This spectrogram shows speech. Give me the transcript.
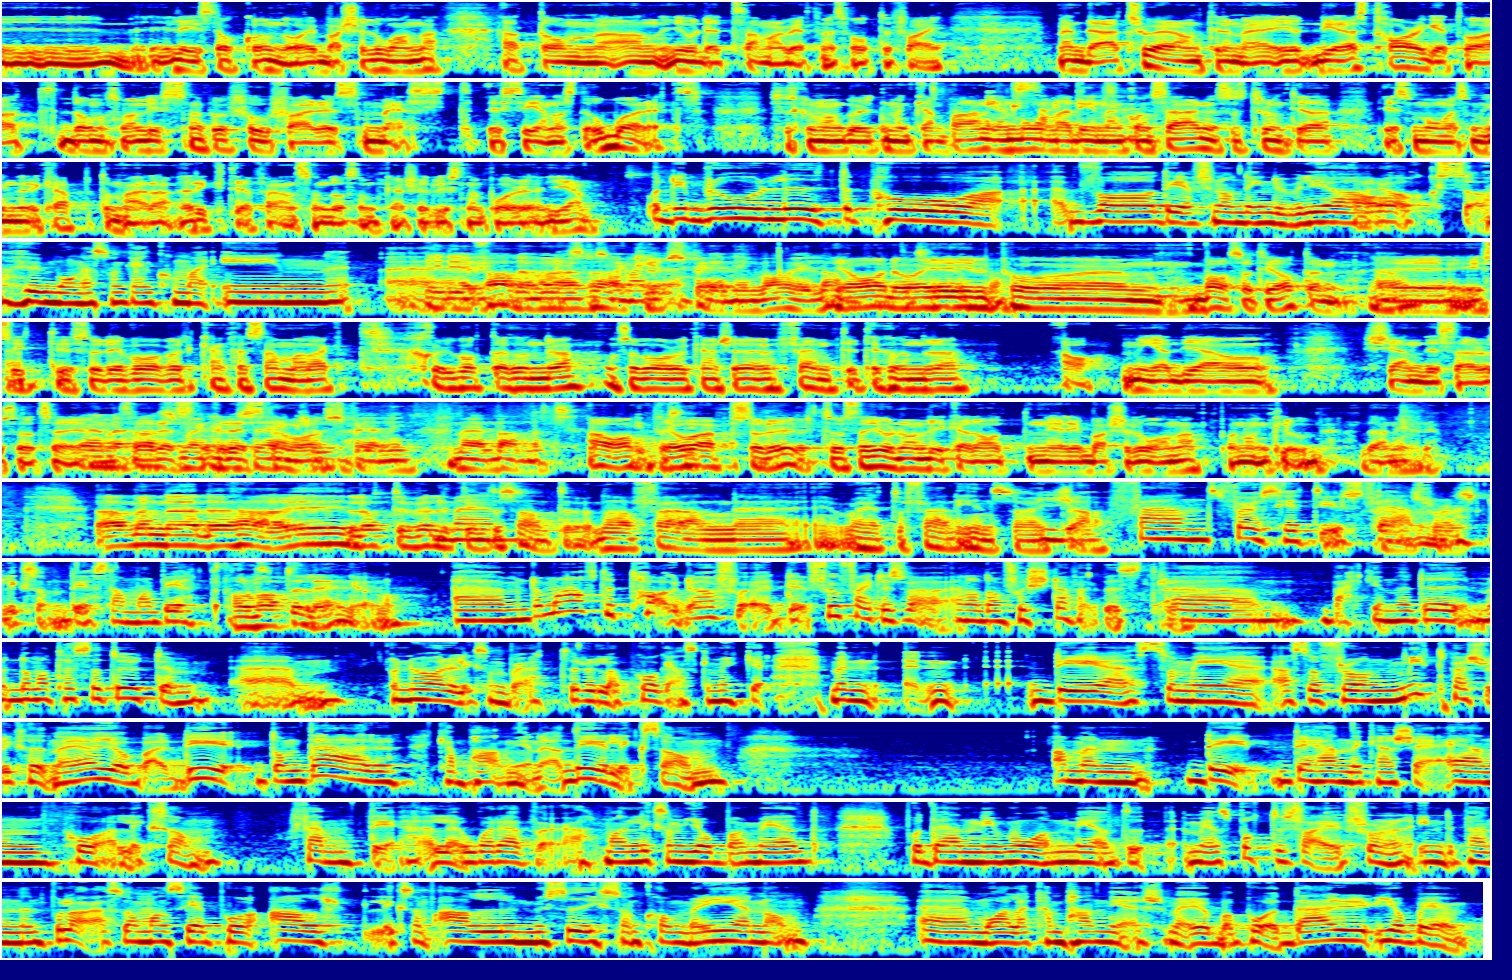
eller i Stockholm, då, i Barcelona, att de gjorde ett samarbete med Spotify men där tror jag de till och med, deras target var att de som har lyssnat på Foo Fighters mest det senaste året, så skulle man gå ut med en kampanj en månad innan konserten så tror inte jag det är så många som hinner ikapp de här riktiga fansen då som kanske lyssnar på det jämt. Och det beror lite på vad det är för någonting du vill göra ja. också. Hur många som kan komma in. I det fallet var det en sån här klubbspelning varje land? Ja, det var ju på um, Vasateatern ja. eh, i city, så det var väl kanske sammanlagt 700-800 och så var det kanske 50 till 100 ja, media och kändisar och så att säga. Men det som man kunde säga en klubbspelning med bandet? Ja, jo, absolut. Och så gjorde de likadant nere i Barcelona på någon klubb där nere. Ja, men det, det här låter väldigt men... intressant. Den här fan, eh, vad heter fan insight? Ja, Fans First heter just fans den, liksom det samarbetet. Har de haft det länge? Eller? Um, de har haft ett tag. Har, Foo Fighters var en av de första faktiskt. Okay. Um, back in the day. Men de har testat ut det. Um, och nu har det liksom börjat rulla på ganska mycket. Men det som är, alltså från mitt perspektiv när jag jobbar, det, de där kampanjerna, det är liksom ja, men det, det händer kanske en på liksom 50 eller whatever. Att man liksom jobbar med på den nivån med, med Spotify från independentbolag. Alltså om man ser på allt, liksom all musik som kommer igenom um, och alla kampanjer som jag jobbar på. Där jobbar jag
